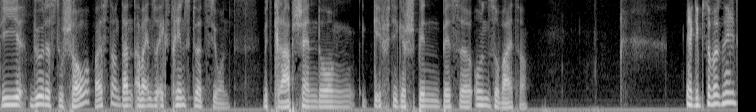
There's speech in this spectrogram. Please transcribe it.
die würdest du Show, weißt du, und dann aber in so Extremsituationen. Mit Grabschändung, giftige Spinnenbisse und so weiter. Ja, gibt's sowas nicht?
